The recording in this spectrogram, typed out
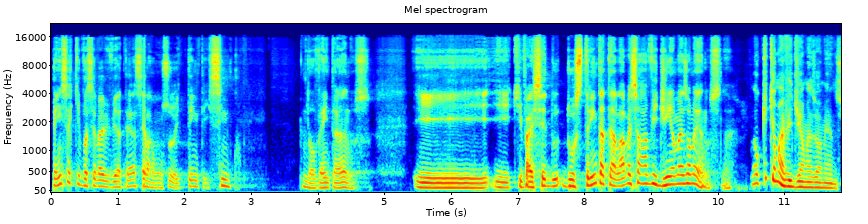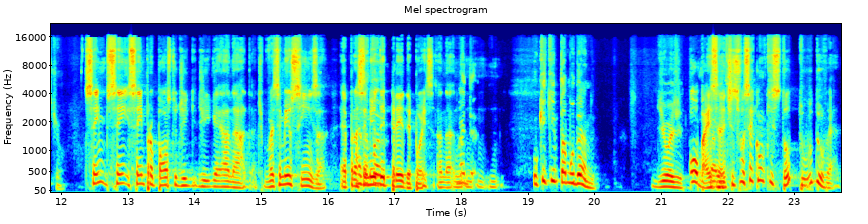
Pensa que você vai viver até, sei lá, uns 85, 90 anos. E, e que vai ser do, dos 30 até lá, vai ser uma vidinha mais ou menos, né? O que, que é uma vidinha mais ou menos, tio? Sem, sem, sem propósito de, de ganhar nada. Tipo, vai ser meio cinza. É para ser meio tô... deprê depois. Mas, o que que tá mudando de hoje? Pô, mas antes você conquistou tudo, velho.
